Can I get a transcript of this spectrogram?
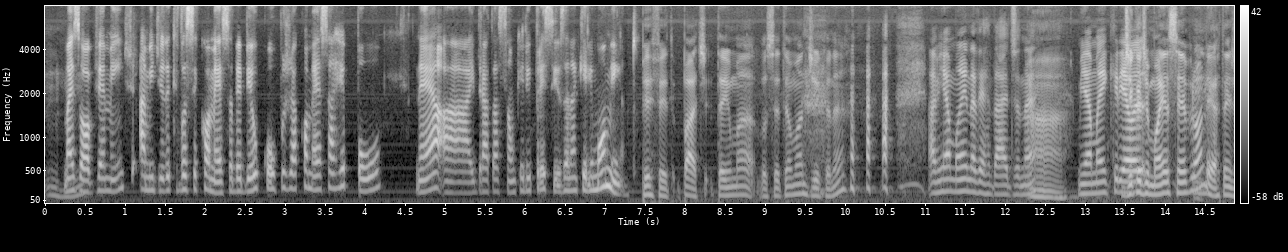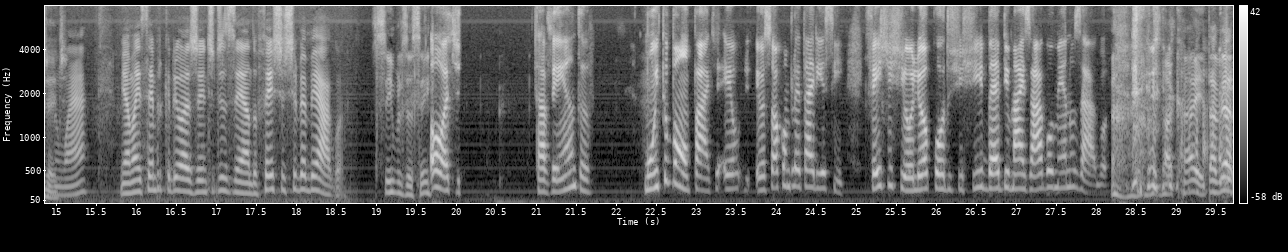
Uhum. Mas, obviamente, à medida que você começa a beber, o corpo já começa a repor né, a hidratação que ele precisa naquele momento. Perfeito. Pati, tem uma, você tem uma dica, né? a minha mãe, na verdade, né? Ah. Minha mãe criou... Dica de mãe é sempre um alerta, hein, gente? Não é? Minha mãe sempre criou a gente dizendo, fez xixi, beber água. Simples assim? Ótimo. Tá vendo? Muito bom, Paty. Eu, eu só completaria assim: fez xixi, olhou a cor do xixi, bebe mais água ou menos água. Aí, tá vendo?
